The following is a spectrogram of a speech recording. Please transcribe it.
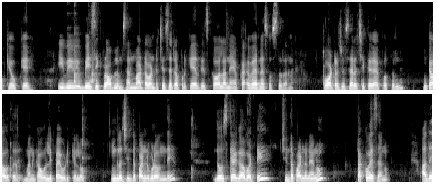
ఓకే ఓకే ఇవి బేసిక్ ప్రాబ్లమ్స్ అన్నమాట. వంట చేసేటప్పుడు కేర్ తీసుకోవాలనే ఒక అవేర్నెస్ వస్తుందని వాటర్ చూసారా? చిక్కగా అయిపోతుంది. ఇంకా అవుతుంది. మనకి ఆ ఉల్లిపాయ ఉడికేలోపు. ఇందులో చింతపండు కూడా ఉంది. దోసకాయ కాబట్టి చింతపండు నేను తక్కువ వేసాను. అదే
